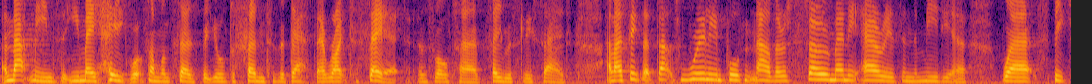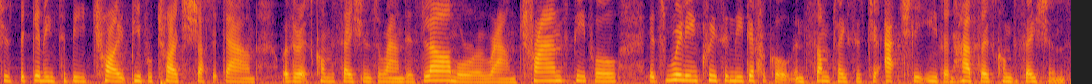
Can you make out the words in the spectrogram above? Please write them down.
And that means that you may hate what someone says, but you'll defend to the death their right to say it, as Voltaire famously said. And I think that that's really important now. There are so many areas in the media where speech is beginning to be tried, people try to shut it down, whether it's conversations around Islam or around trans people. It's really increasingly difficult in some places to actually even have those conversations.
